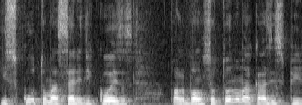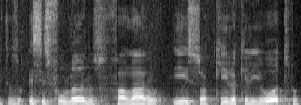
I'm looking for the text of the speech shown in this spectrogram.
escuta uma série de coisas, fala, bom, se eu estou numa casa espírita, esses fulanos falaram isso, aquilo, aquele outro,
